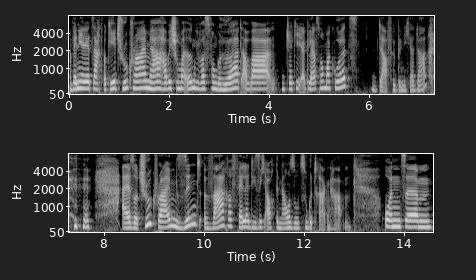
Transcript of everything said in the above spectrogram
wenn ihr jetzt sagt, okay, True Crime, ja, habe ich schon mal irgendwie was von gehört, aber Jackie, erklär's noch mal kurz. Dafür bin ich ja da. also True Crime sind wahre Fälle, die sich auch genauso zugetragen haben. Und ähm,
